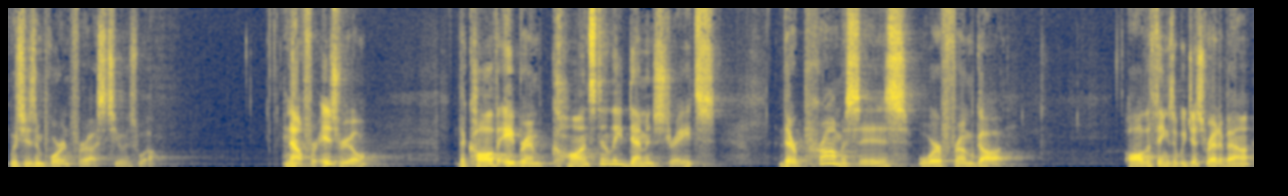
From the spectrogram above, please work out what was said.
which is important for us too, as well. Now, for Israel, the call of Abram constantly demonstrates their promises were from God. All the things that we just read about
